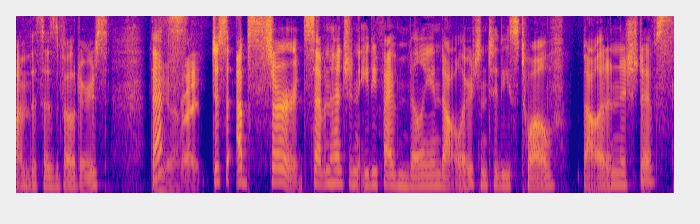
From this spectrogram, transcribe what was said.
on this as voters. That's yeah. right. just absurd. $785 million into these 12 ballot initiatives.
